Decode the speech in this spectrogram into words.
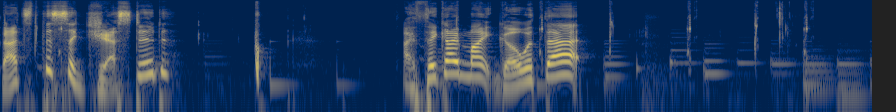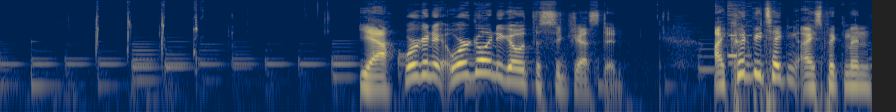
That's the suggested? I think I might go with that. Yeah, we're gonna we're going to go with the suggested. I could be taking Ice Pikmin.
